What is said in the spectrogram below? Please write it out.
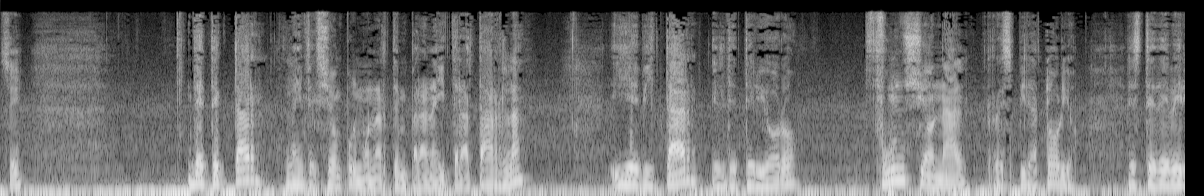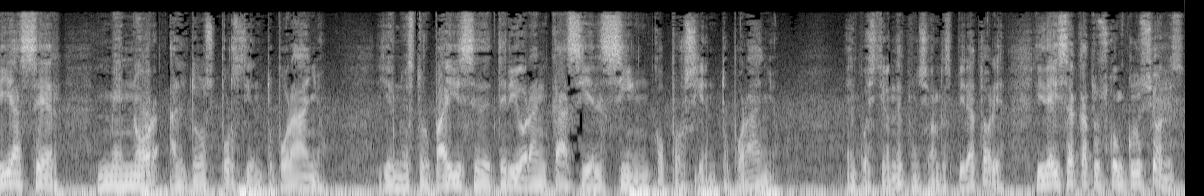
¿sí? Detectar la infección pulmonar temprana y tratarla y evitar el deterioro funcional respiratorio. Este debería ser menor al 2% por año y en nuestro país se deterioran casi el 5% por año en cuestión de función respiratoria. Y de ahí saca tus conclusiones.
